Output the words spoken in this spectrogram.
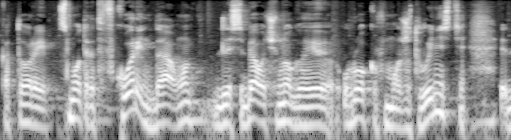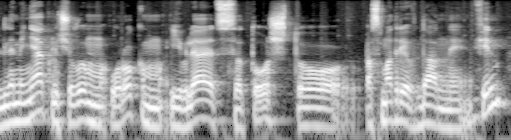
который смотрит в корень, да, он для себя очень много уроков может вынести. Для меня ключевым уроком является то, что, посмотрев данный фильм,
